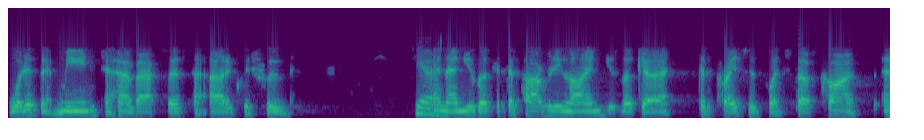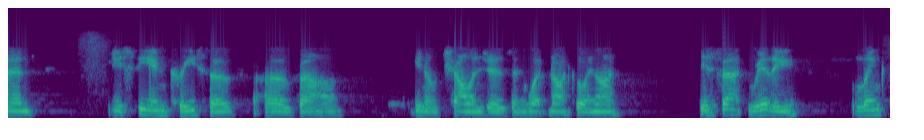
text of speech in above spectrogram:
what does it mean to have access to adequate food? Yeah. And then you look at the poverty line, you look at the price of what stuff costs, and you see increase of of uh, you know challenges and whatnot going on. Is that really linked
